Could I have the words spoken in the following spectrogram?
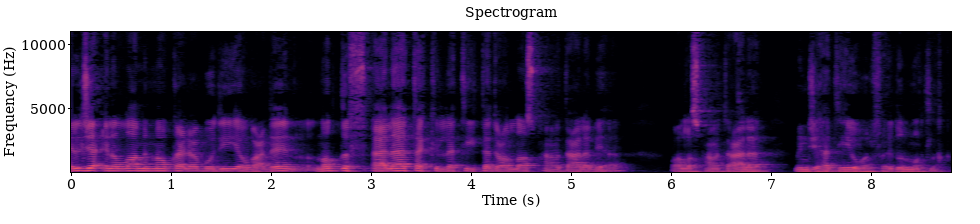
الجأ إلى الله من موقع العبودية وبعدين نظف آلاتك التي تدعو الله سبحانه وتعالى بها. والله سبحانه وتعالى من جهته هو الفيض المطلق.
